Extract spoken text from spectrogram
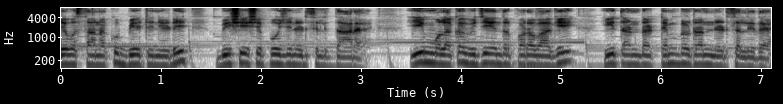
ದೇವಸ್ಥಾನಕ್ಕೂ ಭೇಟಿ ನೀಡಿ ವಿಶೇಷ ಪೂಜೆ ನಡೆಸಲಿದ್ದಾರೆ. ಈ ಮೂಲಕ ವಿಜಯೇಂದ್ರ ಪರವಾಗಿ ಈ ತಂಡ ಟೆಂಪಲ್ ರನ್ ನಡೆಸಲಿದೆ.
